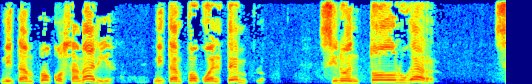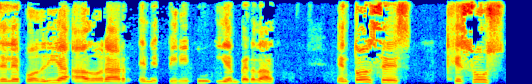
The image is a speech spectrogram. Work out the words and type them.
ni tampoco Samaria, ni tampoco el templo, sino en todo lugar se le podría adorar en espíritu y en verdad. Entonces Jesús,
